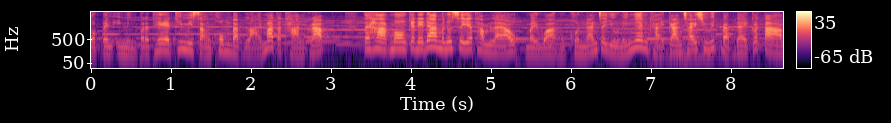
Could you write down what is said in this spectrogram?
ก็เป็นอีกหนึ่งประเทศที่มีสังคมแบบหลายมาตรฐานครับ แต่หากมองกันในด้านมนุษยธรรมแล้ว ไม่ว่าบุคคลนั้นจะอยู่ในเงื่อนไขการใช้ชีวิตแบบใดก็ตาม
